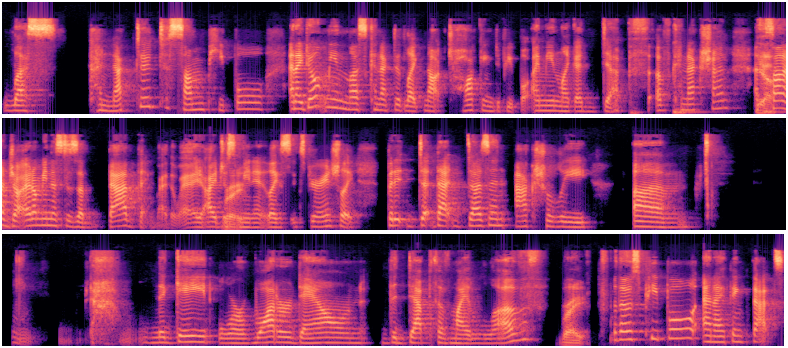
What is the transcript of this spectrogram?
less connected to some people and i don't mean less connected like not talking to people i mean like a depth of connection and Yeah. it's not a job i don't mean this is a bad thing by the way i, I just Right. mean it like experientially but it that doesn't actually um negate or water down the depth of my love right. for those people and i think that's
